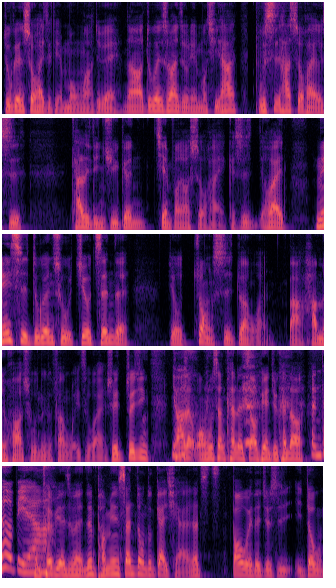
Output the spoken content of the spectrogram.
都跟受害者联盟嘛，对不对？那都跟受害者联盟，其他不是他受害，而是。他的邻居跟建方要受害，可是后来那一次都根处就真的有壮士断腕，把他们划出那个范围之外。所以最近大家在网络上看的照片，就看到 很特别啊，很特别，对不对？那旁边三栋都盖起来，那包围的就是一栋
